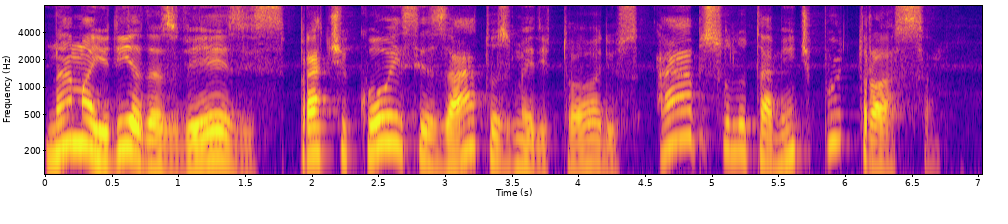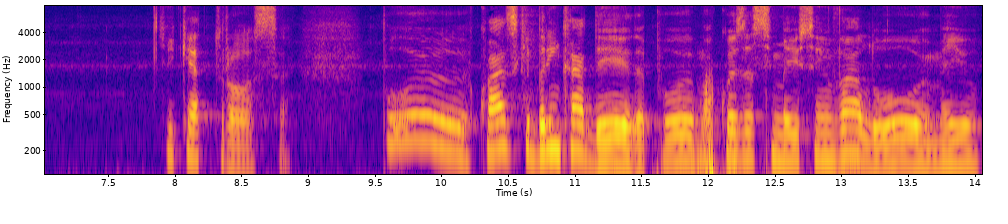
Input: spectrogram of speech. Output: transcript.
na maioria das vezes, praticou esses atos meritórios absolutamente por troça. O que é troça? Por quase que brincadeira, por uma coisa assim meio sem valor, meio,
